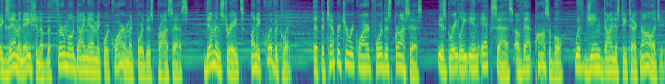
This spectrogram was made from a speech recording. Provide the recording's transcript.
Examination of the thermodynamic requirement for this process demonstrates unequivocally that the temperature required for this process is greatly in excess of that possible with Jin Dynasty technology,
